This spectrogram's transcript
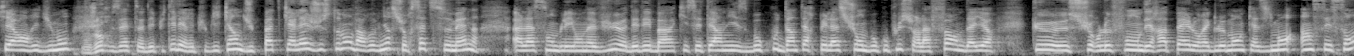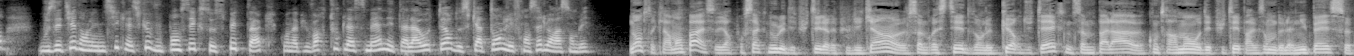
Pierre-Henri Dumont, Bonjour. vous êtes député Les Républicains du Pas-de-Calais. Justement, on va revenir sur cette semaine à l'Assemblée. On a vu euh, des débats qui s'éternisent, beaucoup d'interpellations, beaucoup plus sur la forme d'ailleurs que euh, sur le fond, des rappels au règlement quasiment incessants. Vous étiez dans l'hémicycle. Est-ce que vous pensez que ce spectacle qu'on a pu voir toute la semaine est à la hauteur de ce qu'attendent les Français de leur Assemblée? Non, très clairement pas. C'est d'ailleurs pour ça que nous, les députés, les républicains, euh, sommes restés dans le cœur du texte. Nous ne sommes pas là, euh, contrairement aux députés, par exemple, de la NUPES,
